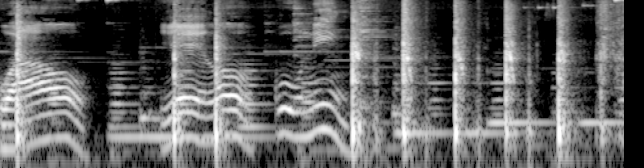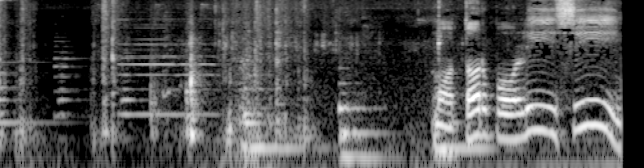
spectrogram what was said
Wow, yellow, Motor polisi.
